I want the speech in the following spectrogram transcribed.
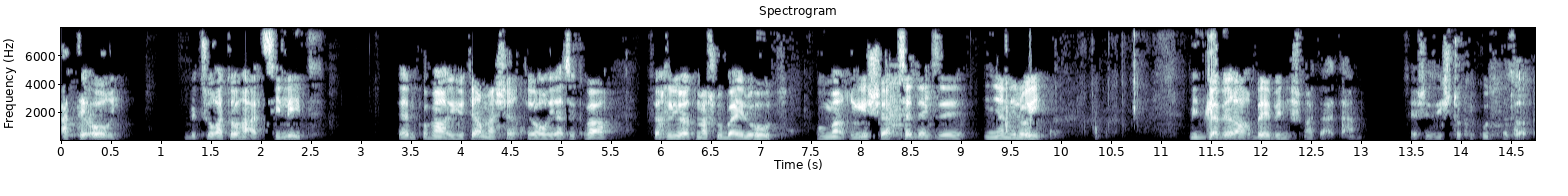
התיאורי, בצורתו האצילית, כן? כלומר יותר מאשר תיאוריה, זה כבר הופך להיות משהו באלוהות, הוא מרגיש שהצדק זה עניין אלוהי, מתגבר הרבה בנשמת האדם, יש איזו השתוקקות כזאת.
